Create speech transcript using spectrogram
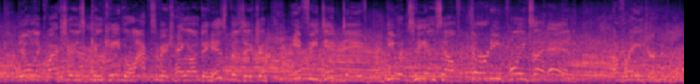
The only question is, can Cayden Lapcevich hang on to his position? If he did, Dave, he would see himself 30 points ahead of Ranger.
